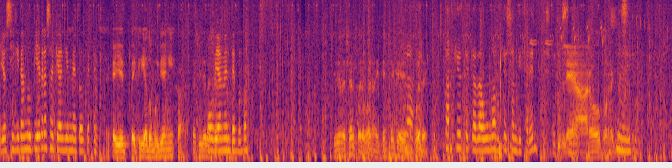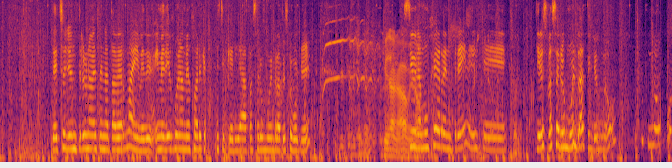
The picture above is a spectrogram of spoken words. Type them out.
yo sí quitando piedras a que alguien me toque. Es que te he criado muy bien, hija. que Así debe Obviamente, papá. Así debe ser, pero bueno, hay gente que no puede. Circunstancias de cada uno a veces son diferentes. sí. Claro, correcto. Mm. De hecho, yo entré una vez en la taberna y me, y me dijo una mejor que si quería pasar un buen rato. Es como, ¿qué? Cuidado, no, Sí, no. una mujer entré y me dice, ¿quieres pasar un buen rato? Y yo, no, no.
